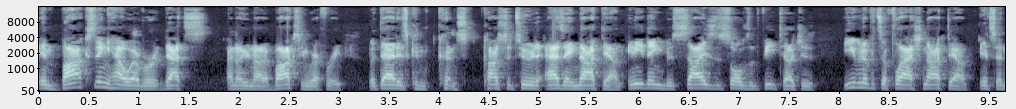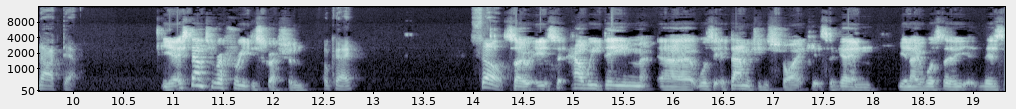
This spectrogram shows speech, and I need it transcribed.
In boxing, however, that's I know you're not a boxing referee, but that is con- con- constituted as a knockdown. Anything besides the soles of the feet touches, even if it's a flash knockdown, it's a knockdown. Yeah, it's down to referee discretion. Okay. So, so it's how we deem. Uh, was it a damaging strike? It's again, you know, was there? There's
